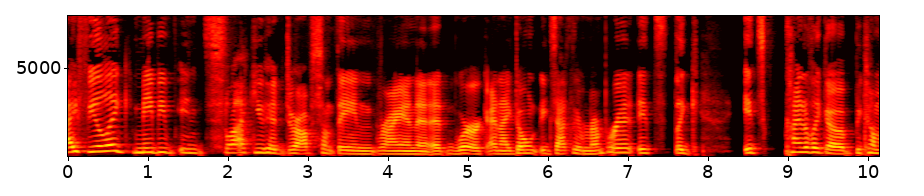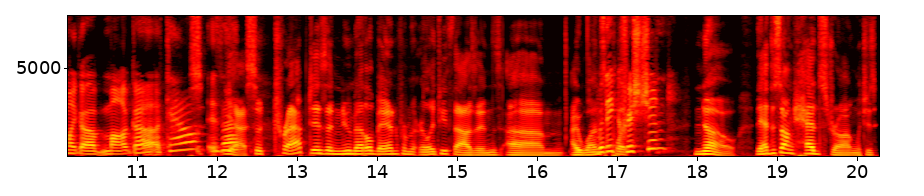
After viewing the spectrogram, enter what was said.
I feel like maybe in Slack you had dropped something, Ryan, at at work, and I don't exactly remember it. It's like it's kind of like a become like a MAGA account. Is that yeah, so Trapt is a nu metal band from the early 2000s. Um, I once were they play- Christian? No, they had the song "Headstrong," which is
